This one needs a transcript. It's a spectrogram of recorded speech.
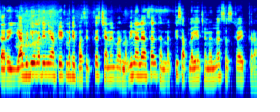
तर या व्हिडिओमध्ये आणि अपडेटमध्ये बस इतकंच. चॅनलवर नवीन आले असाल तर नक्कीच आपल्या या चॅनलला सबस्क्राईब करा.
